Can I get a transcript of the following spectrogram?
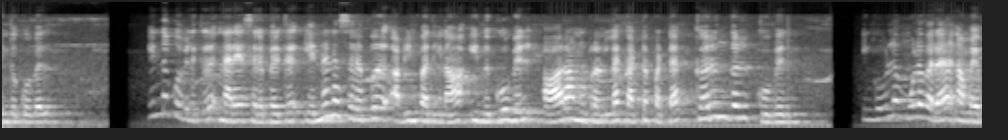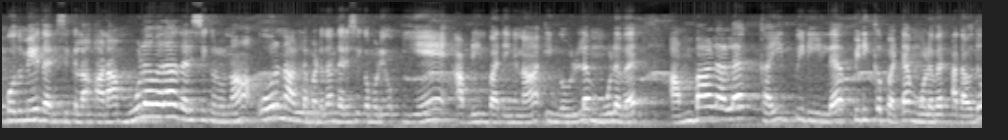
இந்த கோவில். இந்த கோவிலுக்கு நிறைய சிறப்பு இருக்குது என்னென்ன சிறப்பு அப்படின்னு பார்த்தீங்கன்னா இந்த கோவில் ஆறாம் நூற்றாண்டில் கட்டப்பட்ட கருங்கல் கோவில். இங்கே உள்ள மூலவரை நம்ம எப்போதுமே தரிசிக்கலாம். ஆனால் மூலவராக தரிசிக்கணும்னா ஒரு நாளில் மட்டும்தான் தரிசிக்க முடியும். ஏன் அப்படின்னு பார்த்தீங்கன்னா இங்கே உள்ள மூலவர் அம்பாலால் கைப்பிடியில் பிடிக்கப்பட்ட மூலவர். அதாவது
